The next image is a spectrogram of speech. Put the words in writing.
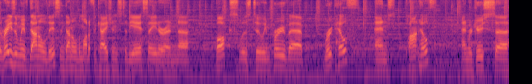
The reason we've done all this and done all the modifications to the air seeder and uh, box was to improve our root health and plant health and reduce uh,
